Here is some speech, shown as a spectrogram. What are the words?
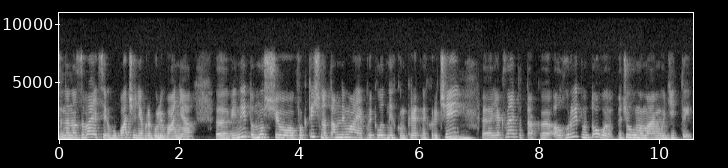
Це не називається його бачення врегулювання е, війни, тому що фактично там немає прикладних конкретних речей. Е, як знаєте, так е, алгоритм того, до чого ми маємо дійти.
